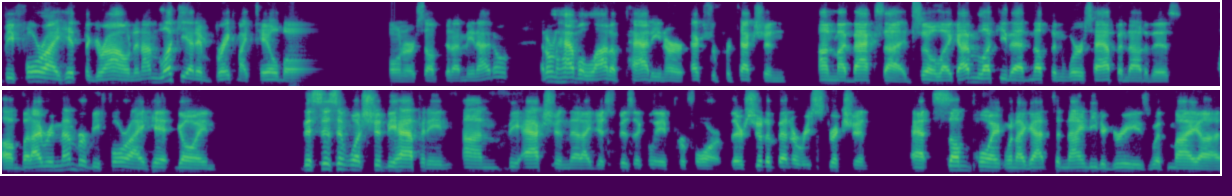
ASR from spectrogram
before I hit the ground, and I'm lucky I didn't break my tailbone or something. I mean, I don't I don't have a lot of padding or extra protection on my backside. So like I'm lucky that nothing worse happened out of this. Um, but I remember before I hit going, this isn't what should be happening on the action that I just physically performed. There should have been a restriction at some point when I got to 90 degrees with my uh,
